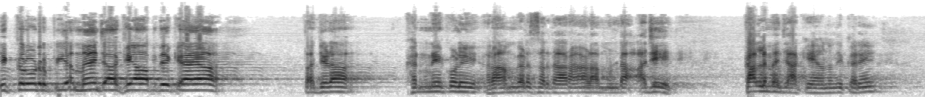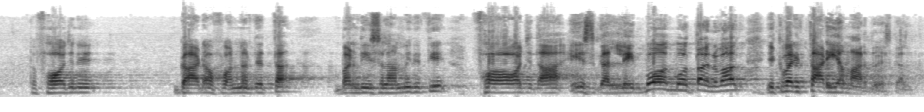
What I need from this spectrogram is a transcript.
1 ਕਰੋੜ ਰੁਪਇਆ ਮੈਂ ਜਾ ਕੇ ਆਪ ਦੇ ਕੇ ਆਇਆ। ਤਾਂ ਜਿਹੜਾ ਖੰਨੇ ਕੋਲੇ ਰਾਮਗੜ ਸਰਦਾਰਾਂ ਵਾਲਾ ਮੁੰਡਾ ਅਜੇ ਕੱਲ ਮੈਂ ਜਾ ਕੇ ਆਇਆ ਉਹਨਾਂ ਦੇ ਘਰੇ। ਤਾਂ ਫੌਜ ਨੇ ਗਾਰਡ ਆਫ ਆਨਰ ਦਿੱਤਾ, ਬਣਦੀ ਸਲਾਮੀ ਦਿੱਤੀ। ਫੌਜ ਦਾ ਇਸ ਗੱਲ ਲਈ ਬਹੁਤ ਬਹੁਤ ਧੰਨਵਾਦ। ਇੱਕ ਵਾਰੀ ਤਾੜੀਆਂ ਮਾਰ ਦਿਓ ਇਸ ਗੱਲ ਤੇ।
